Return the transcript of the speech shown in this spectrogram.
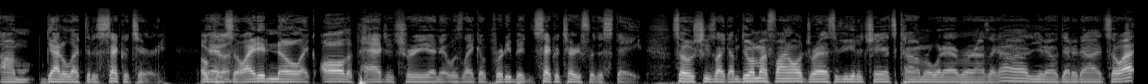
um, got elected as secretary. Okay. And so I didn't know like all the pageantry, and it was like a pretty big secretary for the state. So she's like, "I'm doing my final address. If you get a chance, come or whatever." And I was like, "Ah, you know, da da da." And so I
